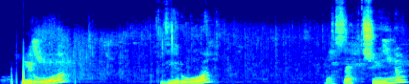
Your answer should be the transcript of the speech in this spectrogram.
ó virou, virou, ó, certinho.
